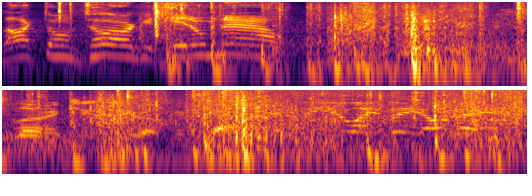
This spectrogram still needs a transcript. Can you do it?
Locked on target. Hit him now. This is loader 2-0. Good job. UAV overhead.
